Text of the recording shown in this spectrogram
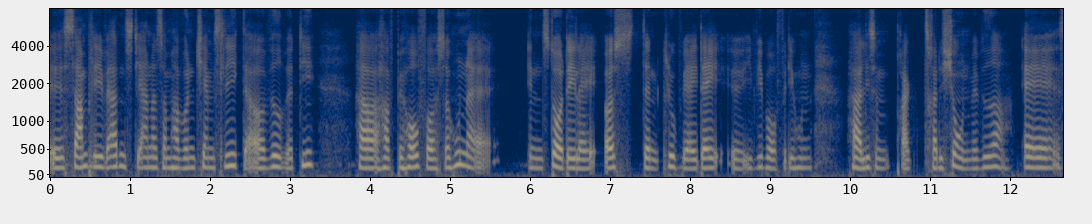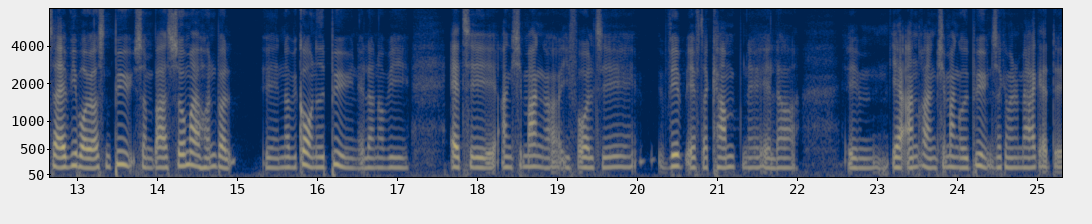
øh, samtlige verdensstjerner, som har vundet Champions League der, og ved, hvad de har haft behov for. Så hun er en stor del af også den klub, vi er i dag øh, i Viborg, fordi hun har ligesom bragt traditionen med videre. Øh, så er Viborg jo også en by, som bare summer af håndbold, øh, når vi går ned i byen, eller når vi er til arrangementer i forhold til VIP efter kampene, eller øhm, ja, andre arrangementer ude i byen, så kan man mærke, at øh,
